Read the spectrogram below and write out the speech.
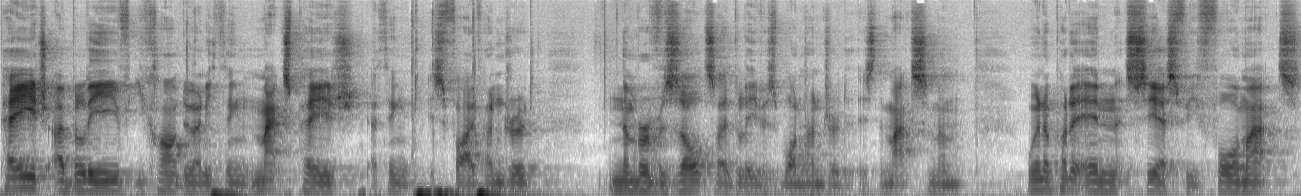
Page, I believe you can't do anything. Max page, I think, is 500. Number of results, I believe, is 100 is the maximum. We're going to put it in CSV format.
